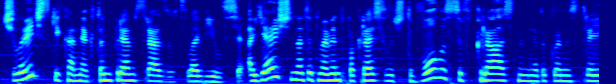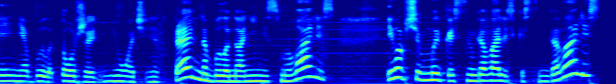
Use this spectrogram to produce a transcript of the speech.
человеческий коннект, он прям сразу словился. А я еще на тот момент покрасила что волосы в красный, у меня такое настроение было, тоже не очень это правильно было, но они не смывались. И, в общем, мы кастинговались, кастинговались,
